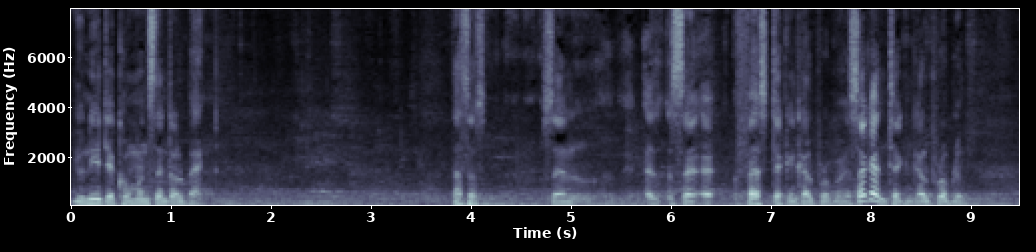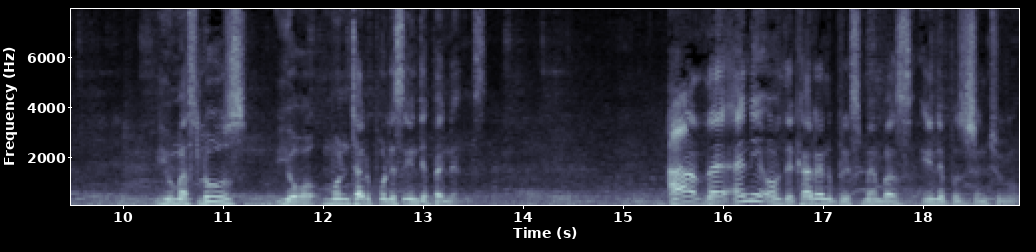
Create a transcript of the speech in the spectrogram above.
you need a common central bank. That's a, so- a, a, a first technical problem. A second technical problem you must lose your monetary policy independence. Are there any of the current BRICS members in a position to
